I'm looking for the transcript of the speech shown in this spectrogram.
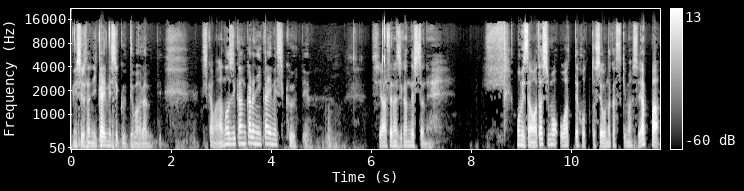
ミシルさん2回飯食うって笑うっていう。しかもあの時間から2回飯食うっていう。幸せな時間でしたね。もみさん、私も終わってほっとしてお腹空きました。やっぱ、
